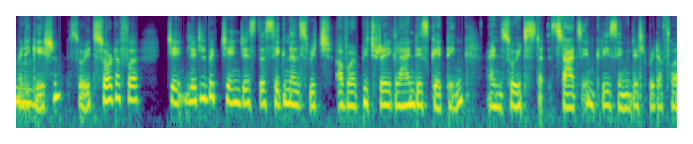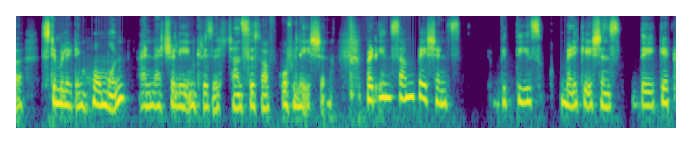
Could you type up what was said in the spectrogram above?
medication. Mm. So it sort of a cha- little bit changes the signals which our pituitary gland is getting, and so it st- starts increasing a little bit of a stimulating hormone and naturally increases chances of ovulation. But in some patients with these medications they get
